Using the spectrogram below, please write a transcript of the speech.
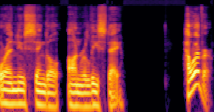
or a new single on release day. However,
